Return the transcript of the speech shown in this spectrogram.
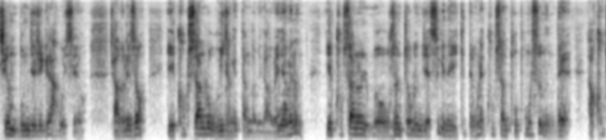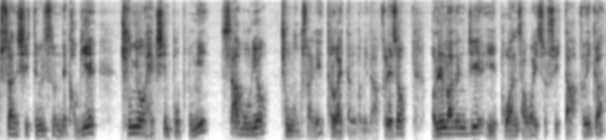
지금 문제 제기를 하고 있어요. 자, 그래서 이 국산으로 위장했다는 겁니다. 왜냐면은 이 국산을 뭐 우선적으로 이제 쓰게 돼 있기 때문에 국산 부품을 쓰는데, 아, 국산 CCTV를 쓰는데 거기에 중요 핵심 부품이 싸구려 중국산이 들어가 있다는 겁니다. 그래서 얼마든지 이 보안 사고가 있을 수 있다. 그러니까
